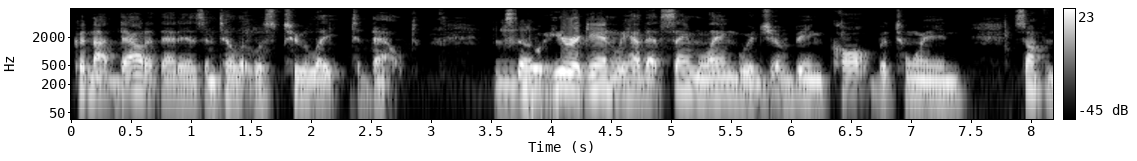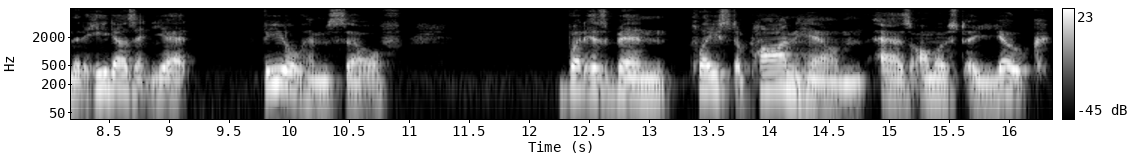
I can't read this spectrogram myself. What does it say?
Could not doubt it, that is, until it was too late to doubt. Mm. So here again, we have that same language of being caught between something that he doesn't yet feel himself, but has been placed upon him as almost a yoke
